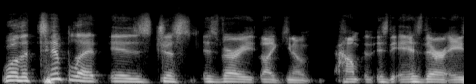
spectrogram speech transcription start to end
well the template is just is very like you know how is the is there a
